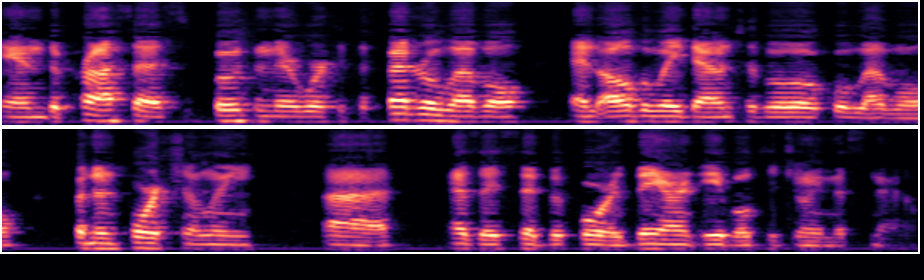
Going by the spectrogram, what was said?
and the process both in their work at the federal level and all the way down to the local level. But unfortunately, uh, as I said before, they aren't able to join us now.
